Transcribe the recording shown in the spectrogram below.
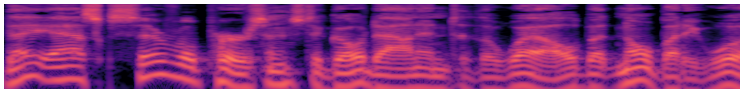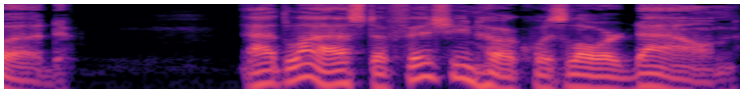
They asked several persons to go down into the well but nobody would. At last a fishing hook was lowered down.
